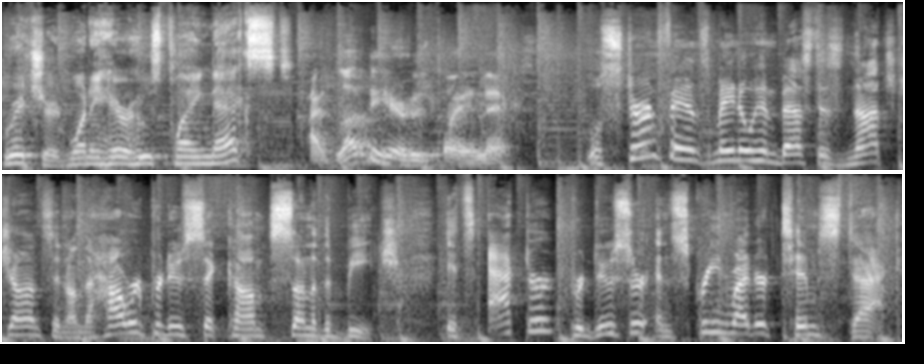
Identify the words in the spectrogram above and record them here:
Richard, want to hear who's playing next? I'd love to hear who's playing next. Well, Stern fans may know him best as Notch Johnson on the Howard produced sitcom Son of the Beach. It's actor, producer, and screenwriter Tim Stack.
